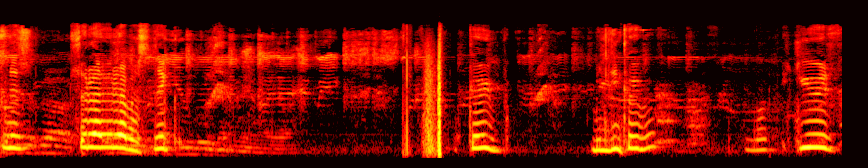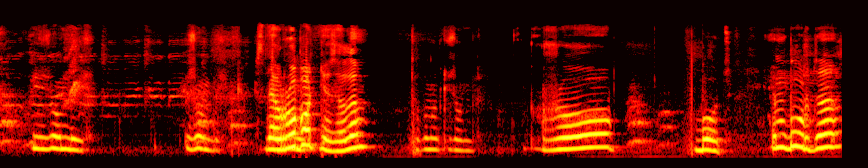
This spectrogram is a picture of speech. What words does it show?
Şimdi Survivor'a bastık. Köy bildiğin köy bu. 200 115 115. Size robot yazalım. Tapınak 115. Robot. Hem burada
